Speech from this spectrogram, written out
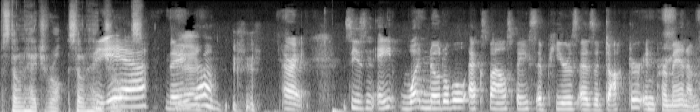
Stonehenge rock. Stonehenge Yeah, rocks. there Yeah. you go. All right. Season 8. What notable X Files face appears as a doctor in Per Manum?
